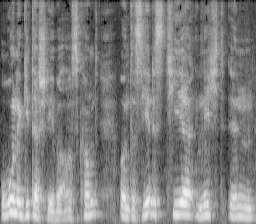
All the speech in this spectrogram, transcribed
ohne Gitterstäbe auskommt und dass jedes Tier nicht in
